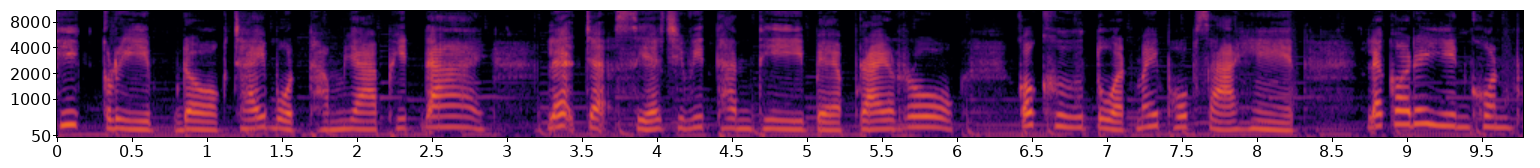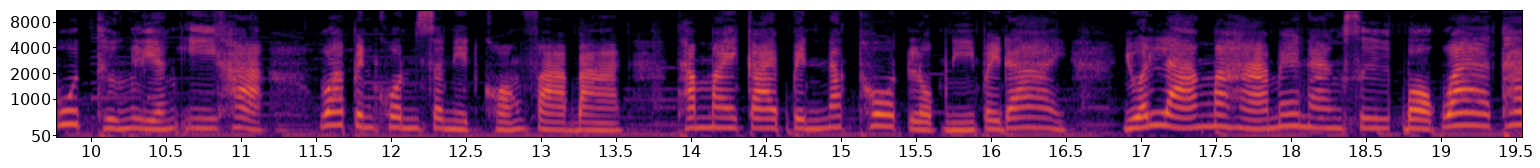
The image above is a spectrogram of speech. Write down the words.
ที่กรีบดอกใช้บททำยาพิษได้ และจะเสียชีวิตทันทีแบบไร้โรค ก็คือตรวจไม่พบสาเหตุ และก็ได้ยินคนพูดถึงเหลียงอีค่ะ ว่าเป็นคนสนิทของฟาบาททำไมกลายเป็นนักโทษหลบหนีไปได้หยวนหลางมาหาแม่นางซือบอกว่าถ้า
